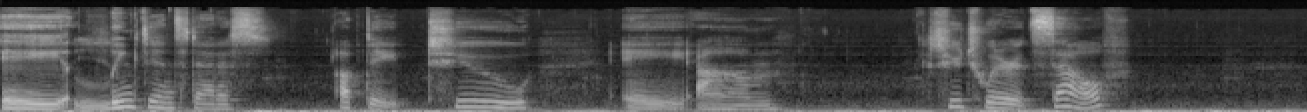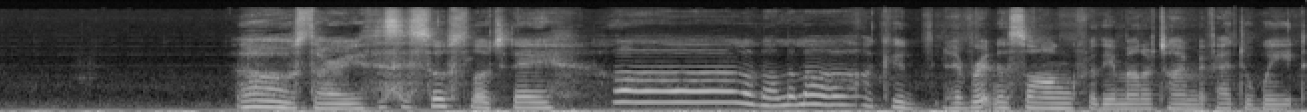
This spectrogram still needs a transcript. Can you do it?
a LinkedIn status update to a um, to Twitter itself. Oh, sorry, this is so slow today. la, la, la, la. I could have written a song for the amount of time I've had to wait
